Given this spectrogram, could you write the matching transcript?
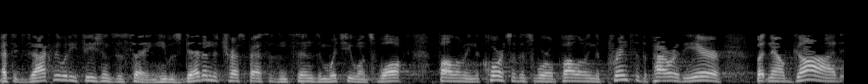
That's exactly what Ephesians is saying. He was dead in the trespasses and sins in which he once walked, following the course of this world, following the prince of the power of the air. But now God,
